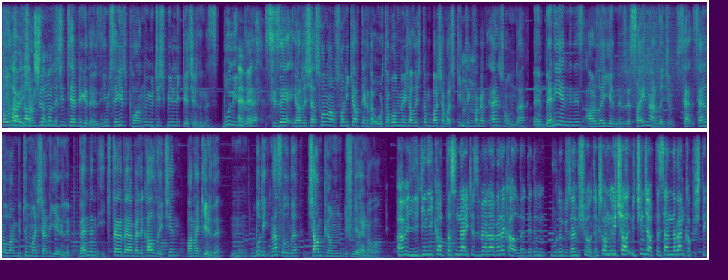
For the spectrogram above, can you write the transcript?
Tolga Bey şampiyonluğunuz için tebrik ederiz. 28 puanlı müthiş bir lig geçirdiniz. Bu ligde Evet. size yarışa son son iki haftaya kadar ortak olmaya çalıştım. Başa baş gittik Hı hı. fakat en sonunda e, beni yendiniz, Arda'yı yendiniz ve Sayın Arda'cığım sen, seninle olan bütün maçlarını yenilip benden iki tane beraberlik aldığı için bana girdi. Bu lig nasıldı? Şampiyonun düşüncelerini alalım. Abi ligin ilk haftasında herkes berabere kaldı. Dedim burada güzel bir şey olacak. Sonra 3 3. hafta sen de ben kapıştık.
